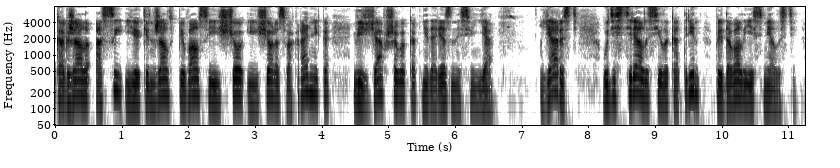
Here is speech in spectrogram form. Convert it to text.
Как жало осы, ее кинжал впивался еще и еще раз в охранника, визжавшего, как недорезанная свинья. Ярость удестеряла силы Катрин, придавала ей смелости —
